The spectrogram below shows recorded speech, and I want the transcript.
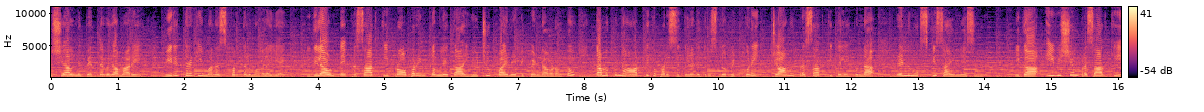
విషయాలని పెద్దవిగా మారి వీరిద్దరికి మనస్పర్ధలు మొదలయ్యాయి. ఇదిలా ఉంటే ప్రసాద్కి ప్రాపర్ ఇన్కమ్ లేక యూట్యూబ్ పైనే డిపెండ్ అవడంతో తమకున్న ఆర్థిక పరిస్థితులని దృష్టిలో పెట్టుకుని జాను ప్రసాద్కి తెలియకుండా రెండు మూవ్స్ సైన్ చేసింది. ఇక ఈ విషయం ప్రసాద్కి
